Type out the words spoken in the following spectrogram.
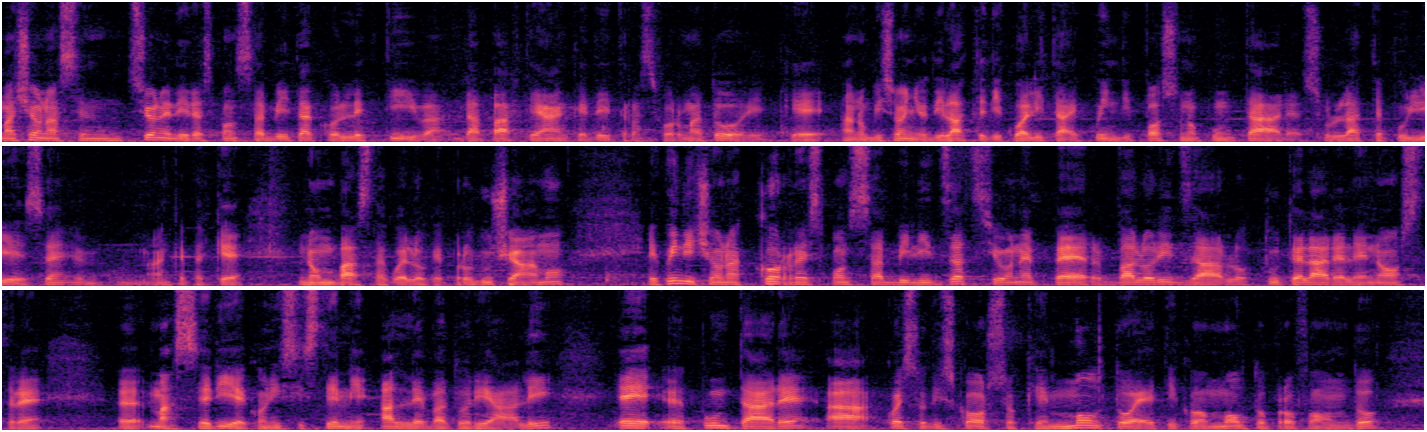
ma c'è un'assunzione di responsabilità collettiva da parte anche dei trasformatori che hanno bisogno di latte di qualità e quindi possono puntare sul latte pugliese, anche perché non basta quello che produciamo, e quindi c'è una corresponsabilizzazione per valorizzarlo, tutelare le nostre eh, masserie con i sistemi allevatoriali e eh, puntare a questo discorso che è molto etico, molto profondo,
